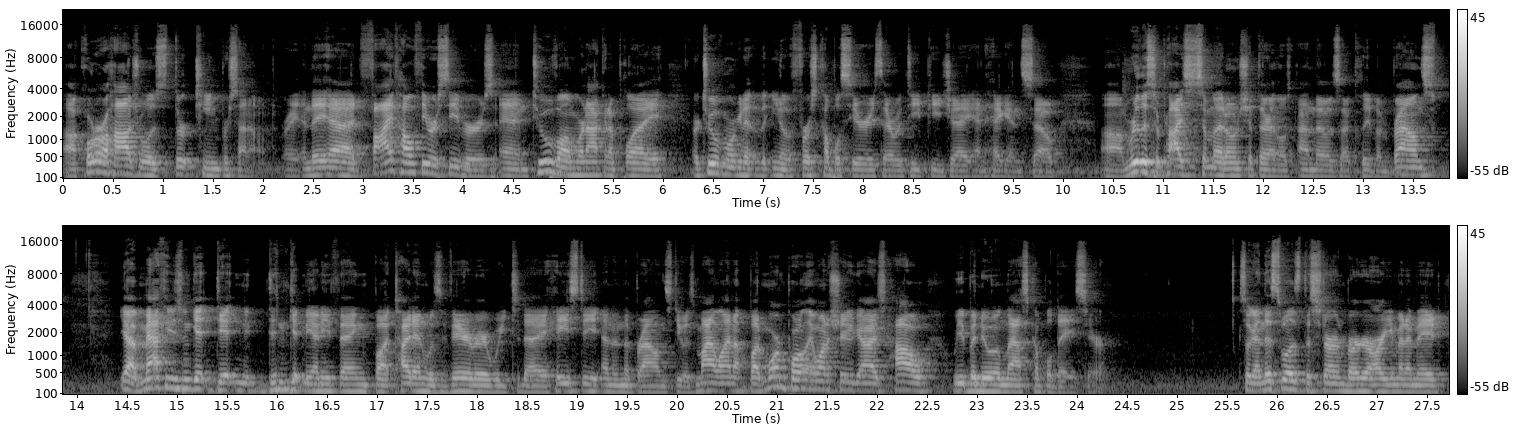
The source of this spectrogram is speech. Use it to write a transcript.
Uh, Cordero Hodge was 13% owned right? And they had five healthy receivers, and two of them were not going to play, or two of them were going to, you know, the first couple series there with DPJ and Higgins. So um, really surprised some of that ownership there on those on those uh, Cleveland Browns. Yeah, Matthews didn't get didn't, didn't get me anything, but tight end was very very weak today. Hasty, and then the Browns do as my lineup. But more importantly, I want to show you guys how we've been doing last couple days here. So again, this was the Sternberger argument I made.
